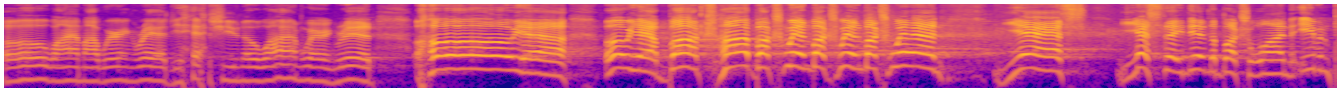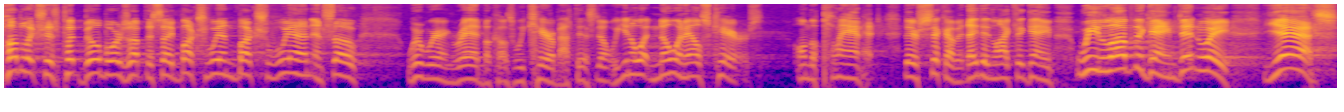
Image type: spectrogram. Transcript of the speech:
Oh, why am I wearing red? Yes, you know why I'm wearing red. Oh, yeah. Oh, yeah. Bucks, huh? Bucks win, Bucks win, Bucks win. Yes. Yes, they did. The Bucks won. Even Publix has put billboards up to say Bucks win, Bucks win. And so we're wearing red because we care about this, don't we? You know what? No one else cares on the planet. They're sick of it. They didn't like the game. We loved the game, didn't we? Yes.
